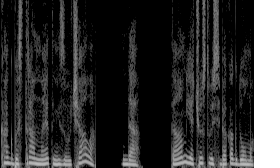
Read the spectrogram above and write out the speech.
Как бы странно это ни звучало, да. Там я чувствую себя как дома.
